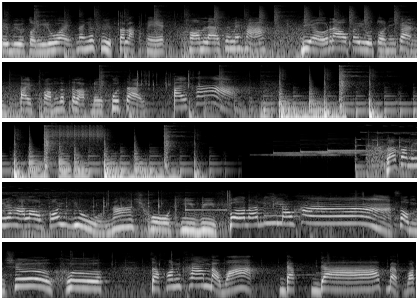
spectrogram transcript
รีวิวตัวนี้ด้วย นั่นก็คือตลับเมตรพร้อมแล้วใช่ไหมคะ เดี๋ยวเราไปดูตัวนี้กัน ไปพร้อมกับตลับเมตรคู่ใจ ไปค่ะ แล้วตอนนี้นะคะเราก็อยู่หน้าโชว์ทีวีเฟอร์รารี่แล้วค่ะ สมชื่อคือจะค่อนข้างแบบว่าดักดาร์แบบว่า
